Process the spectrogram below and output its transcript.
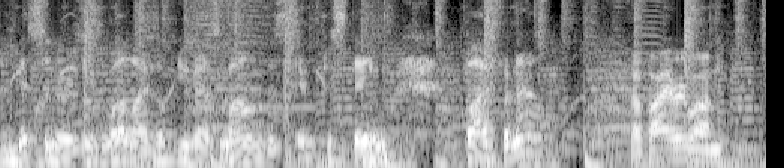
listeners as well. I hope you guys found this interesting. Bye for now. Bye bye, everyone.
